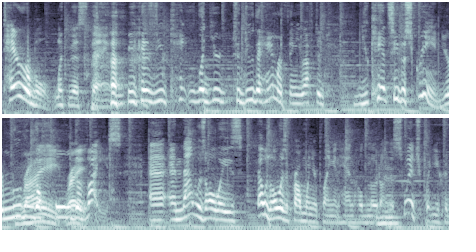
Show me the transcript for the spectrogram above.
terrible with this thing because you can't like you're to do the hammer thing you have to you can't see the screen you're moving the whole right. device A- and that was always that was always a problem when you're playing in handheld mode on the Mm-hmm. switch but you can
